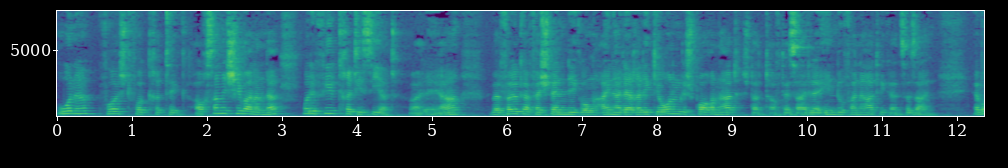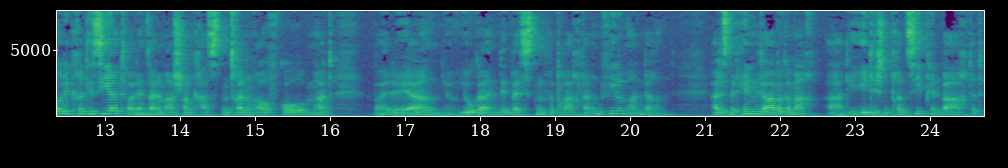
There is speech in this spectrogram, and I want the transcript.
Ohne Furcht vor Kritik. Auch Swami Shivananda wurde viel kritisiert, weil er über Völkerverständigung, Einheit der Religionen gesprochen hat, statt auf der Seite der Hindu-Fanatiker zu sein. Er wurde kritisiert, weil er in seinem Ashram Kastentrennung aufgehoben hat, weil er Yoga in den Westen gebracht hat und vielem anderen. Er hat es mit Hingabe gemacht, er hat die ethischen Prinzipien beachtet,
